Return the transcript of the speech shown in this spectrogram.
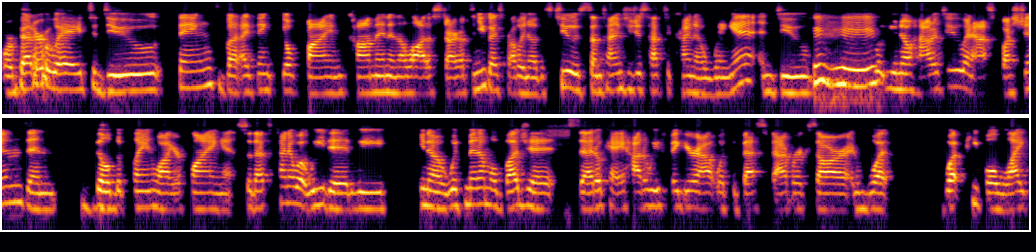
or better way to do things but i think you'll find common in a lot of startups and you guys probably know this too is sometimes you just have to kind of wing it and do mm-hmm. what you know how to do and ask questions and build the plane while you're flying it so that's kind of what we did we you know, with minimal budget, said, okay, how do we figure out what the best fabrics are and what what people like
